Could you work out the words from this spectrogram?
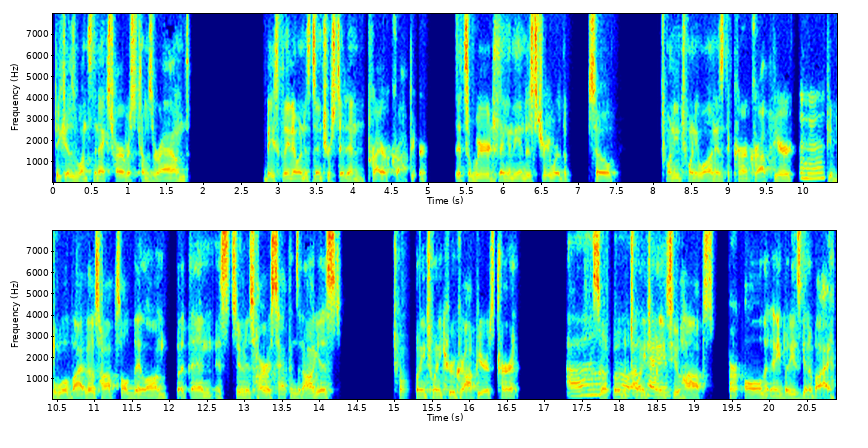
because once the next harvest comes around, basically no one is interested in prior crop year it's a weird thing in the industry where the so 2021 is the current crop year. Mm-hmm. People will buy those hops all day long, but then as soon as harvest happens in August, 2020 crew crop year is current. Oh, so the 2022 okay. hops are all that anybody is going to buy.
